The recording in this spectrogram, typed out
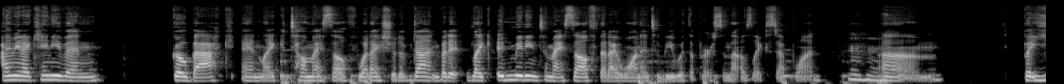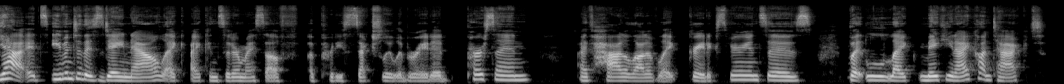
I mean I can't even go back and like tell myself what I should have done, but it like admitting to myself that I wanted to be with a person that was like step 1. Mhm. Um, but yeah, it's even to this day now, like I consider myself a pretty sexually liberated person. I've had a lot of like great experiences, but like making eye contact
